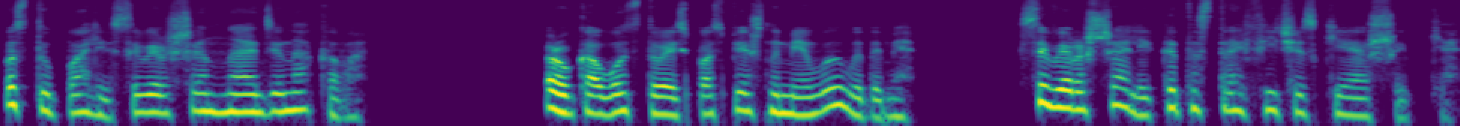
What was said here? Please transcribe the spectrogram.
поступали совершенно одинаково. Руководствуясь поспешными выводами, совершали катастрофические ошибки.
